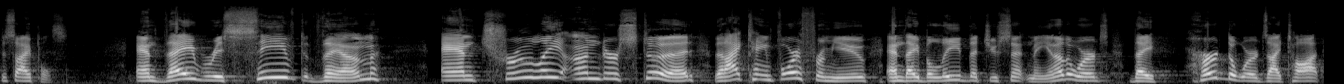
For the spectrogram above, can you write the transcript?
disciples and they received them and truly understood that I came forth from you, and they believed that you sent me. In other words, they heard the words I taught,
